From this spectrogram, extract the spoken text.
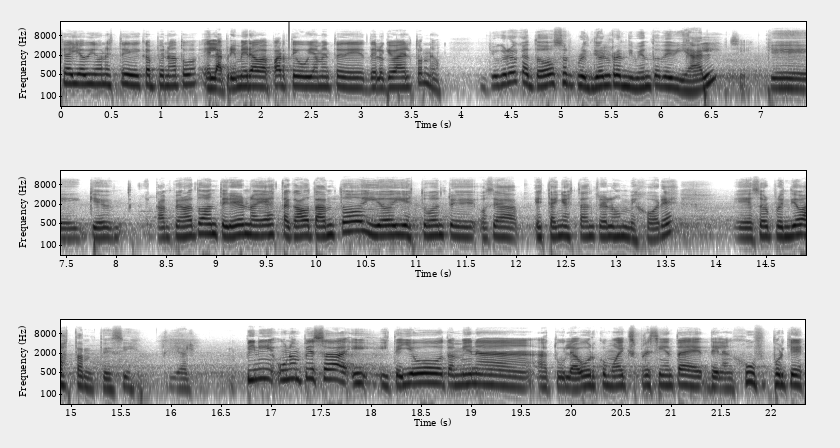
que haya habido en este campeonato, en la primera parte, obviamente, de, de lo que va del torneo. Yo creo que a todos sorprendió el rendimiento de Vial, sí. que, que campeonatos anteriores no había destacado tanto y hoy estuvo entre, o sea, este año está entre los mejores. Eh, sorprendió bastante, sí, Vial. Pini, uno empieza, y, te llevo también a, tu labor como expresidenta de, de la ANJUF, porque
